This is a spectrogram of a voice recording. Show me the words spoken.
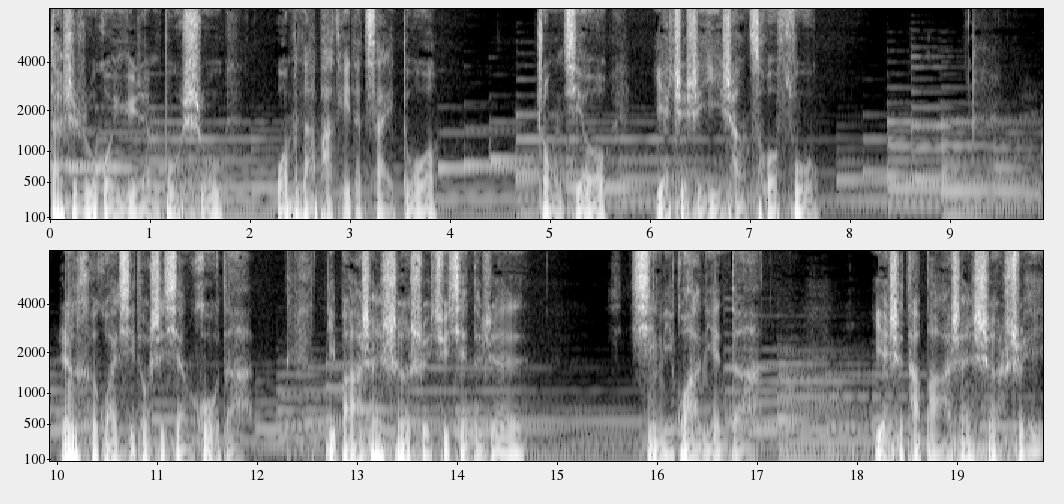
但是如果遇人不淑，我们哪怕给的再多，终究也只是一场错付。任何关系都是相互的，你跋山涉水去见的人，心里挂念的，也是他跋山涉水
